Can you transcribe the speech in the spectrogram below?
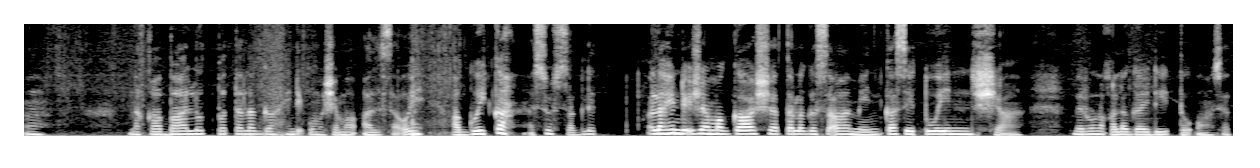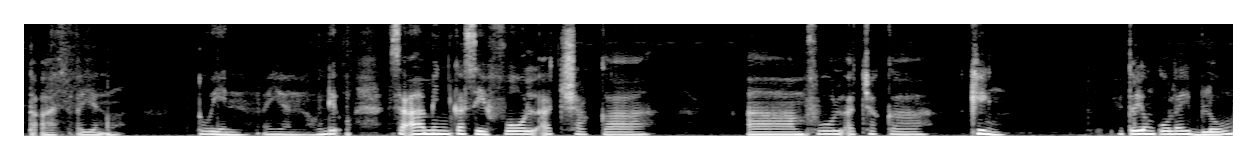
Ah, nakabalot pa talaga. Hindi ko masya maalsa. Uy, agoy ka. Asus, saglit. Ala, hindi siya magkasya talaga sa amin kasi twin siya. Meron nakalagay dito, oh, sa taas. Ayan, oh. Twin. Ayan. oh. Hindi, sa amin kasi full at saka um, full at saka king. Ito yung kulay blue.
